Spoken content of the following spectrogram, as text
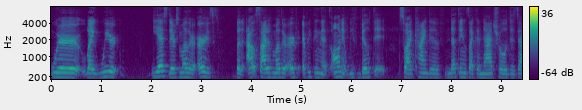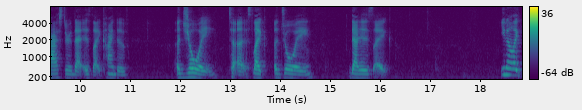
we're like we're yes, there's Mother Earth, but outside of Mother Earth, everything that's on it, we've built it. So I kind of nothing's like a natural disaster that is like kind of a joy to us, like a joy that is like you know, like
